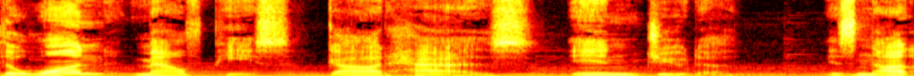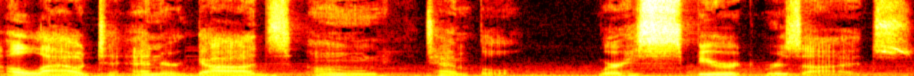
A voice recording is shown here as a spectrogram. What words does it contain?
The one mouthpiece God has in Judah is not allowed to enter God's own temple where his spirit resides.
